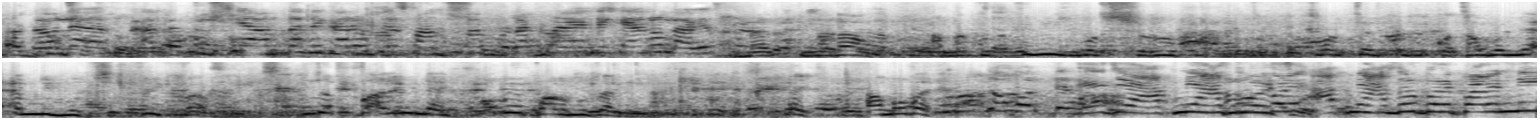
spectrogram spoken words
একদম তাহলে সত্য। এত বেশি পাঁচশো প্রোডাক্ট না এনে কেন লাগে ম্যাডাম আমরা তো তিরিশ বছর কথা বললে এমনি বুঝছি ঠিক পারব পারি নাই কবে পারব জানি না। এই, আমার ভাই করতে এই যে আপনি আদর করে আপনি আদর করে পারেননি?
